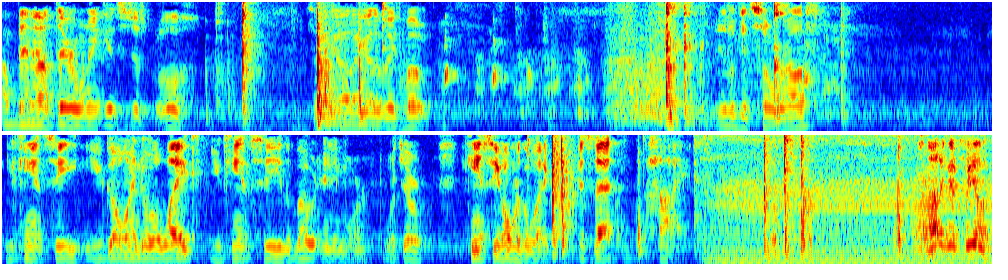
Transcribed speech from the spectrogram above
I've been out there when it gets just, oh, thank God I got a big boat. It'll get so rough. You can't see, you go into a wake, you can't see the boat anymore. Whichever, you can't see over the wake. It's that high. It's not a good feeling.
